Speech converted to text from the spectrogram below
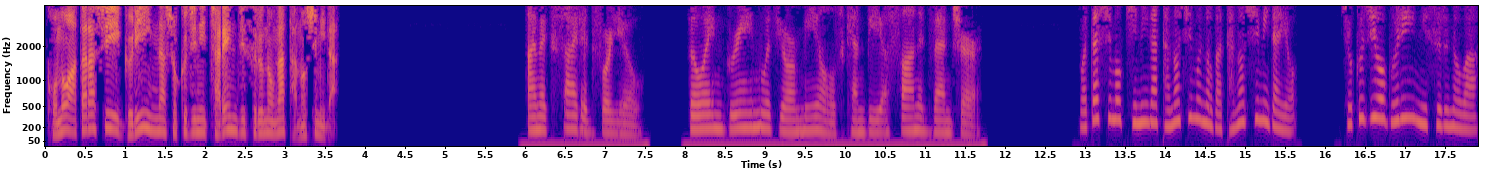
この新しいグリーンな食事にチャレンジするのが楽しみだ。I'm excited for you. Going green with your meals can be a fun adventure. 私も君が楽しむのが楽しみだよ。食事をグリーンにするのは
